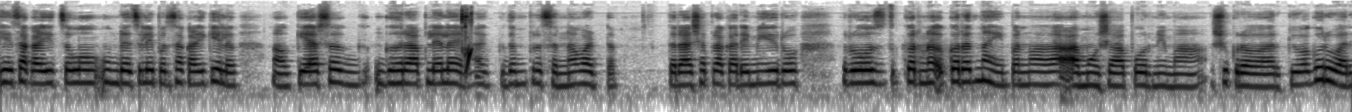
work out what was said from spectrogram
हे सकाळीचं उंबऱ्याचं लेपन सकाळी केलं की असं घर आपल्याला आहे ना एकदम प्रसन्न वाटतं. तर अशा प्रकारे मी रो रोज करणं करत नाही पण अ, पौर्णिमा शुक्रवार किंवा गुरुवारी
